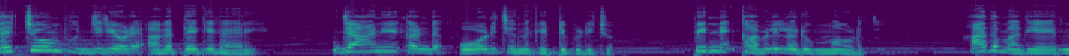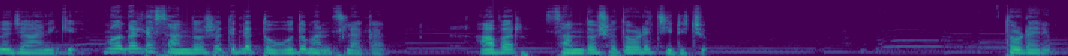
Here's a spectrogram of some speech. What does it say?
ദച്ചുവും പുഞ്ചിരിയോടെ അകത്തേക്ക് കയറി. ജാനിയെ കണ്ട് ഓടിച്ചെന്ന് കെട്ടിപ്പിടിച്ചു. പിന്നെ കവിളിൽ ഒരു ഉമ്മ കൊടുത്തു. അത് മതിയായിരുന്നു ജാനിക്ക് മകളുടെ സന്തോഷത്തിന്റെ തോത് മനസ്സിലാക്കാൻ. അവർ സന്തോഷത്തോടെ ചിരിച്ചു. തുടരും.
